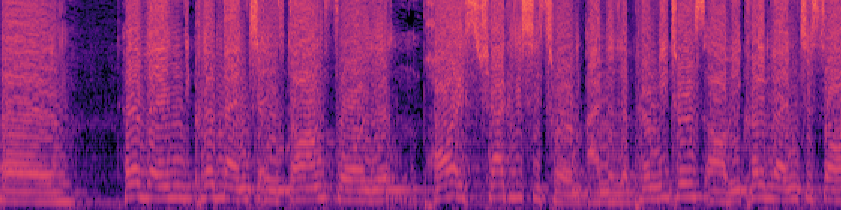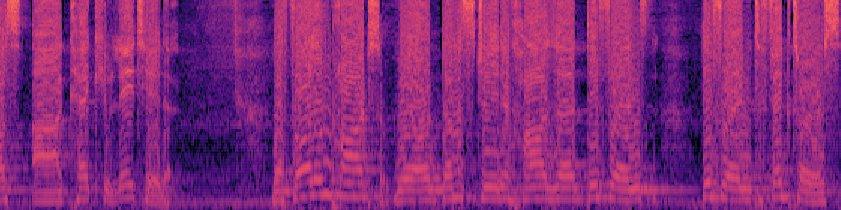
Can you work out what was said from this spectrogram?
uh, Television equipment is done for the power extraction system and the parameters of equivalent source are calculated. The following part will demonstrate how the different, different factors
